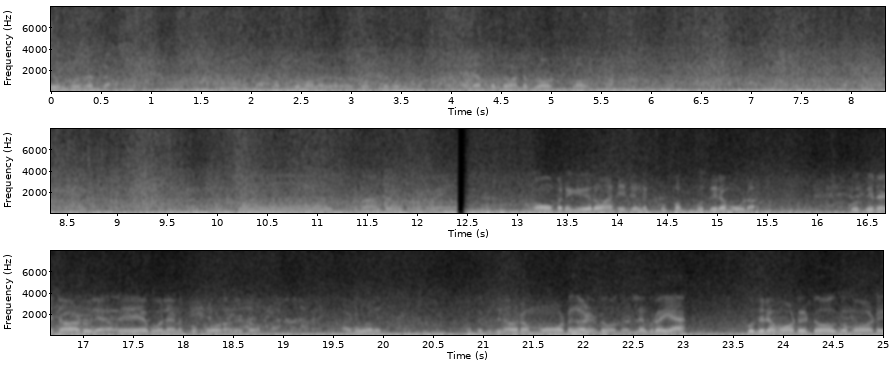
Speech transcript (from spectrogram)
ഗർഭോദല്ല പ്ലട്ടുമാണത് അതിന്റെ അപ്പുറത്ത് മറ്റേ പ്ലോട്ട് പ്ലോട്ട് അപ്പോൾ മൂപ്പര് ഗിയർ മാറ്റിയിട്ടുണ്ട്. ഇപ്പൊ കുതിര മൂടാ. കുതിര ചാടൂലേ? അതേപോലെയാണ് ഇപ്പോൾ പോണത് കേട്ടോ അടിപൊളി. അപ്പം ഇതിന് ഓരോ മോഡുകൾ ഉണ്ട് തോന്നുന്നു. അല്ലേ ബ്രയ്യ? കുതിര മോഡ് ഡോഗ് മോഡ്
